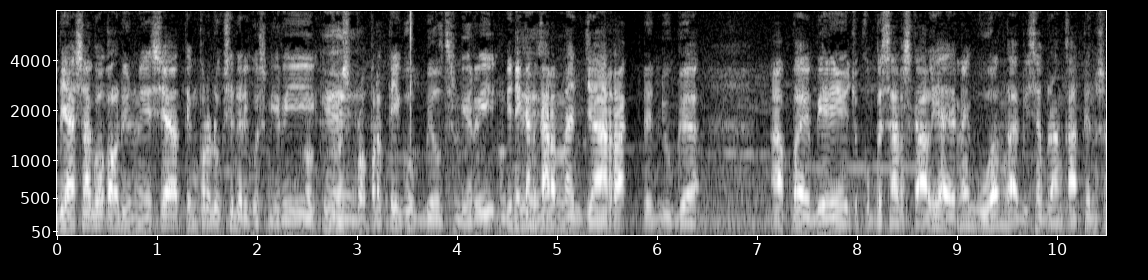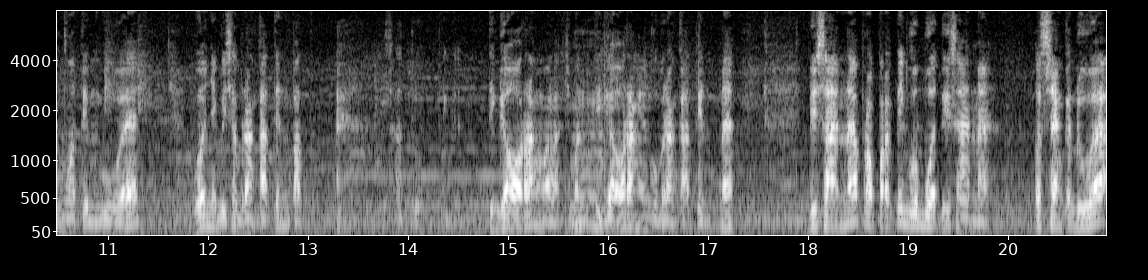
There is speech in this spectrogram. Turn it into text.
biasa gue kalau di Indonesia tim produksi dari gue sendiri, Oke. terus properti gue build sendiri. Ini Oke. kan karena jarak dan juga apa ya biayanya cukup besar sekali, akhirnya gue nggak bisa berangkatin semua tim gue. Gue hanya bisa berangkatin empat eh satu tiga, tiga orang malah, cuman Hmm. tiga orang yang gue berangkatin. Nah di sana properti gue buat di sana. Terus yang kedua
